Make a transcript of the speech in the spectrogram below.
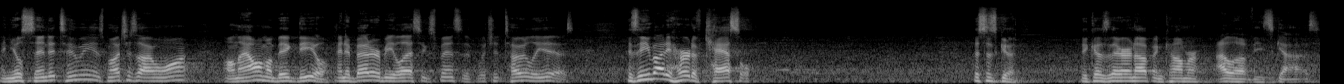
and you'll send it to me as much as I want. Well, now I'm a big deal, and it better be less expensive, which it totally is. Has anybody heard of CaaStle? This is good because they're an up and comer. I love these guys.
